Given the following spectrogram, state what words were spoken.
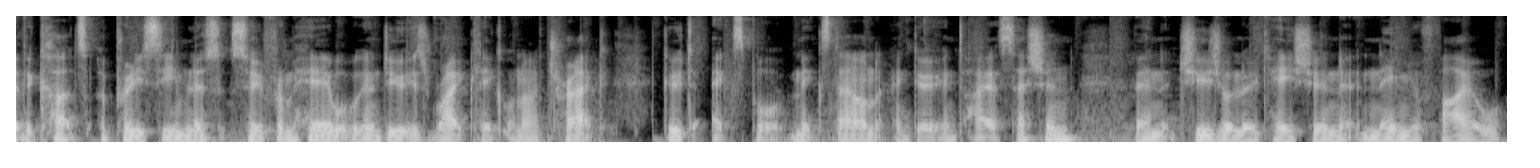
the cuts are pretty seamless. So from here, what we're going to do is right click on our track, go to export mixdown and go entire session, then choose your location, name your file,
